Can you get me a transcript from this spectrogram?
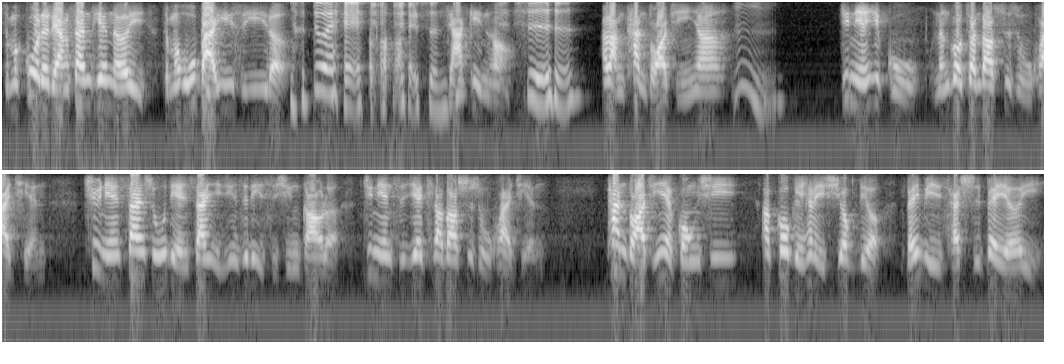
怎么过了两三天而已，怎么五百一十一了？对，加劲哈。是，阿人看多少钱呀？嗯。今年一股能够赚到四十五块钱，去年三十五点三已经是历史新高了。今年直接跳到四十五块钱，探大钱的公司啊，高给向你修掉，北比才十倍而已。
